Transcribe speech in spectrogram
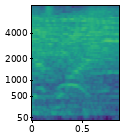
Guess what?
